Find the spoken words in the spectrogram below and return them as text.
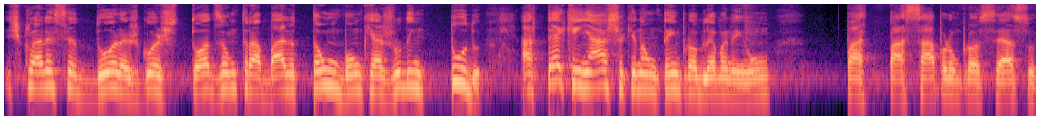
esclarecedoras, gostosas, é um trabalho tão bom que ajuda em tudo. Até quem acha que não tem problema nenhum, pa- passar por um processo,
